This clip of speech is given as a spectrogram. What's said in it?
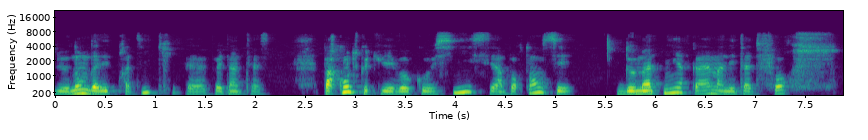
le nombre d'années de pratique euh, peut être intéressant. Par contre, ce que tu évoques aussi, c'est important, c'est de maintenir quand même un état de force.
